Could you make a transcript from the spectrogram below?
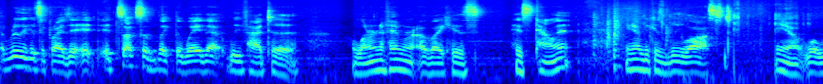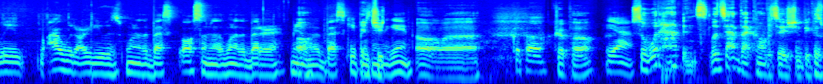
A really good surprise. It, it it sucks of like the way that we've had to learn of him or of like his his talent, you know, because we lost. You know, what we I would argue is one of the best, also one of the better, you know, Oh, one of the best keepers in the game. Oh, uh, Clipo. Crepeau. Yeah. So what happens? Let's have that conversation because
